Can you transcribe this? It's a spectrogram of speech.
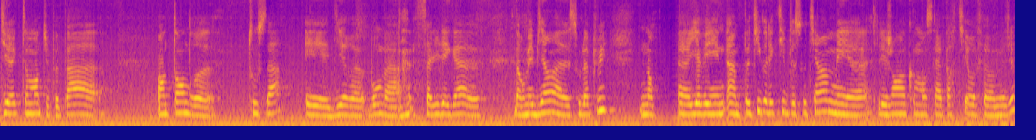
directement. Tu peux pas entendre tout ça et dire euh, bon bah salut les gars, euh, dormez bien euh, sous la pluie. Non. Il y avait un petit collectif de soutien, mais les gens commencé à partir au fur et à mesure.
